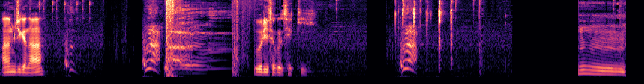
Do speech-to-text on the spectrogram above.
안 움직여 나 어리석은 새끼 음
